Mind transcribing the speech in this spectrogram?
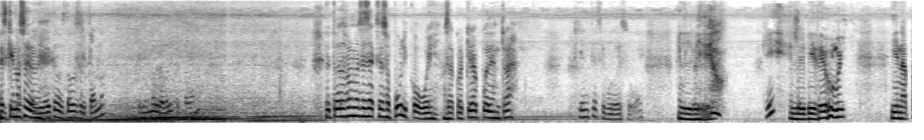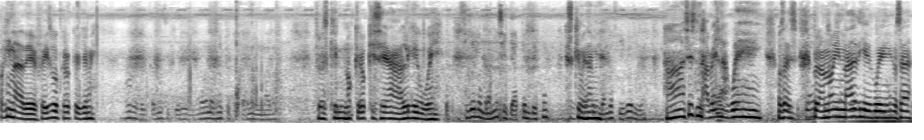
Es que no se ¿La idea que nos estamos acercando? Queriendo grabar y te. De todas formas es acceso público, güey. O sea, cualquiera puede entrar. ¿Quién te aseguró eso, güey? El del video. ¿Qué? El del video, güey. Y en la página de Facebook creo que viene. Vamos a si quieres, no, no hay que tocarme nada. Pero es que no creo que sea alguien, güey. Sigue nombrándose ya, pendejo. Es que me da miedo. Ah, sí es una vela, güey. O sea, es- pero no hay nadie, güey. O sea,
